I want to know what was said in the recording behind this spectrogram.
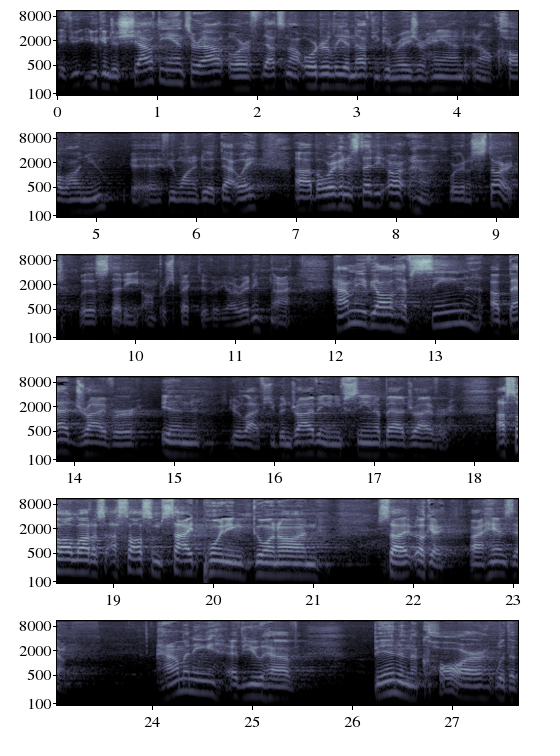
if you, you can just shout the answer out, or if that's not orderly enough, you can raise your hand and I'll call on you if you want to do it that way. Uh, but we're going to study, or, we're going to start with a study on perspective. Are y'all ready? All right. How many of y'all have seen a bad driver in your life. You've been driving and you've seen a bad driver. I saw a lot of, I saw some side pointing going on. Side, okay, all right, hands down. How many of you have been in the car with a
